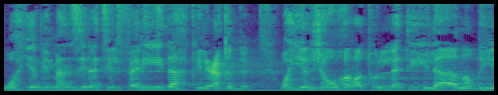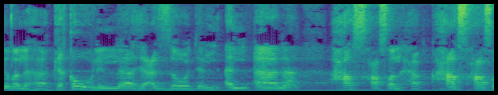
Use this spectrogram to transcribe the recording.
وهي بمنزلة الفريدة في العقد وهي الجوهرة التي لا نظير لها. كقول الله عز وجل الآن حصحص الحق حصحص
